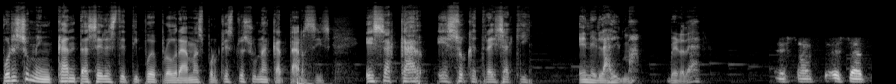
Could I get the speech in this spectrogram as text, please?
Por eso me encanta hacer este tipo de programas, porque esto es una catarsis. Es sacar eso que traes aquí, en el alma, ¿verdad? Exacto, exacto,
